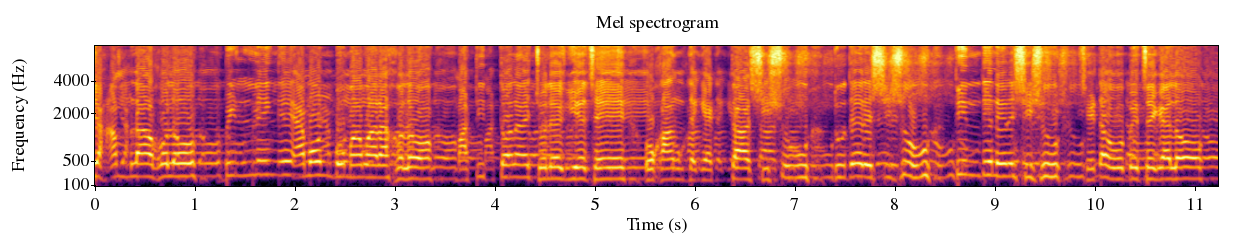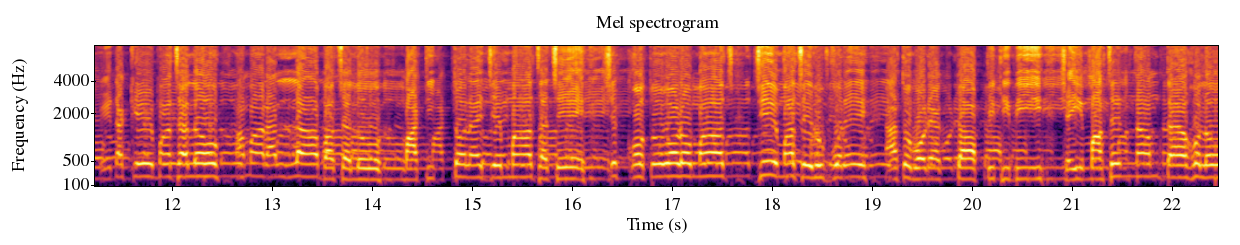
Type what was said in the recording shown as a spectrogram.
যে হামলা হলো, বিল্ডিং এ এমন বোমা মারা হলো, মাটির তলায় চলে গিয়েছে। ওখান থেকে একটা শিশু, দুধের শিশু, তিন দিনের শিশু, সেটাও বেঁচে গেল। এটাকে বাঁচালো? আমার আল্লাহ বাঁচালো। মাটির তলায় যে মাছ আছে, সে কত বড় মাছ? যে মাছের উপরে এত বড় একটা পৃথিবী, সেই মাছের নামটা হলো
